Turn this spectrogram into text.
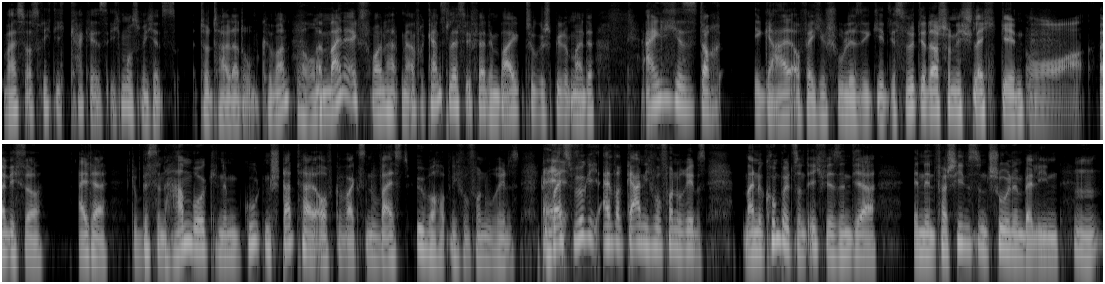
weißt du, was richtig kacke ist? Ich muss mich jetzt total darum kümmern. Warum? Weil meine Ex-Freundin hat mir einfach ganz laissez-faire den Ball zugespielt und meinte, eigentlich ist es doch egal, auf welche Schule sie geht. Es wird ihr da schon nicht schlecht gehen. Oh. Und ich so, Alter, du bist in Hamburg in einem guten Stadtteil aufgewachsen. Du weißt überhaupt nicht, wovon du redest. Du Äh. weißt wirklich einfach gar nicht, wovon du redest. Meine Kumpels und ich, wir sind ja in den verschiedensten Schulen in Berlin Hm.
